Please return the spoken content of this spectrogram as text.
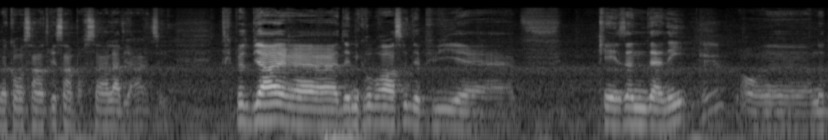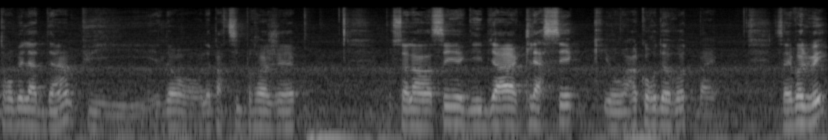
me concentrer 100% à la bière. Triple de bière euh, de microbrasserie depuis euh, quinzaine d'années. On, euh, on a tombé là-dedans, puis là, on est parti le projet pour se lancer avec des bières classiques au- en cours de route. Ben, ça a évolué,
